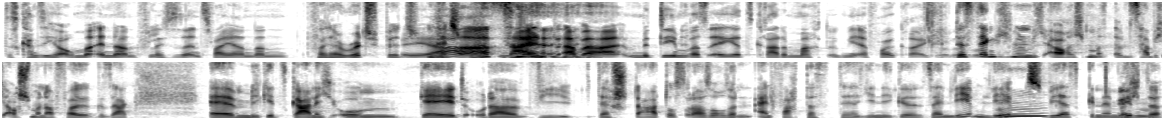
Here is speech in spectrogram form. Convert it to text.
das kann sich ja auch mal ändern. Vielleicht ist er in zwei Jahren dann, Vor der Rich Bitch. ja, Nein, nein, aber mit dem, was er jetzt gerade macht, irgendwie erfolgreich oder Das so. denke ich mir nämlich auch. Ich muss, das habe ich auch schon mal in der Folge gesagt. Ähm, mir geht es gar nicht um Geld oder wie der Status oder so, sondern einfach, dass derjenige sein Leben lebt, so wie er es gerne möchte.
